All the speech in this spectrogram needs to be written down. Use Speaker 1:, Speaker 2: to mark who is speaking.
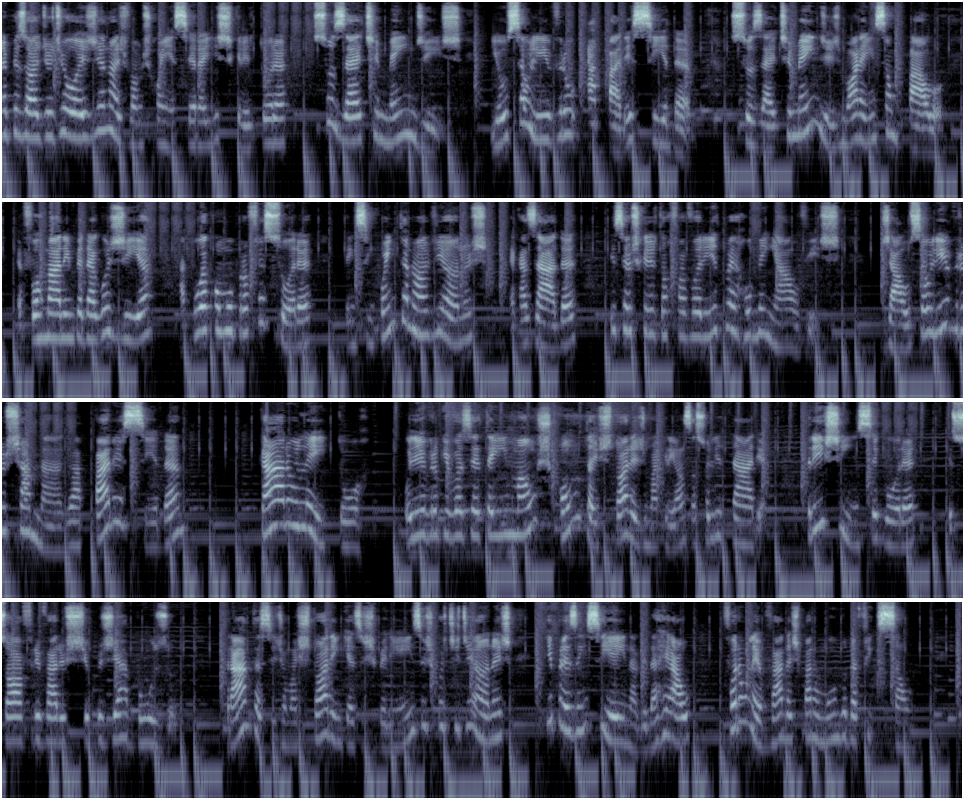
Speaker 1: No episódio de hoje, nós vamos conhecer a escritora Suzette Mendes e o seu livro Aparecida. Suzette Mendes mora em São Paulo, é formada em pedagogia, atua como professora, tem 59 anos, é casada e seu escritor favorito é Rubem Alves. Já o seu livro chamado Aparecida, caro leitor, o livro que você tem em mãos conta a história de uma criança solitária, triste e insegura, que sofre vários tipos de abuso. Trata-se de uma história em que as experiências cotidianas que presenciei na vida real foram levadas para o mundo da ficção.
